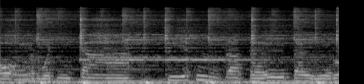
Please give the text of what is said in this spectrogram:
បងរួចការជាតិប្រទៅទៅរោ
